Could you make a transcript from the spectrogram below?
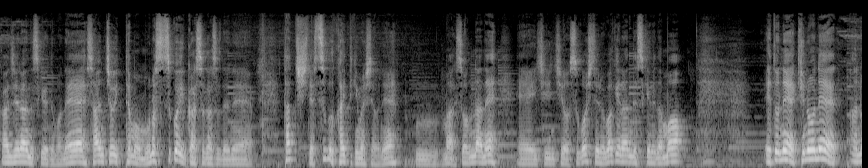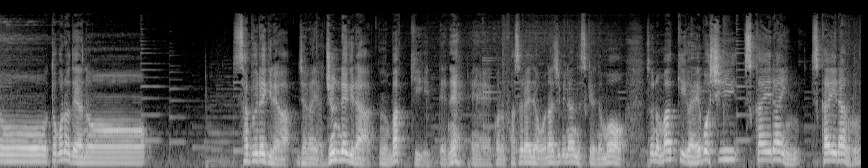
感じなんですけれどもね山頂行ってもものすごいガスガスでねタッチしてすぐ帰ってきましたよね、うん、まあそんなね、えー一日を過ごしてるわけなんですけれども。えっとね昨日ねあのーところであのーサブレギュラーじゃないや準レギュラーのマッキーでね、えーこのファスライではおなじみなんですけれどもそのマッキーがエボシスカイラインスカイラン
